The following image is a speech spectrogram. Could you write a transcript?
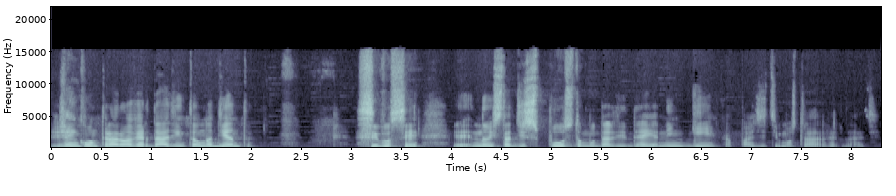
já encontraram a verdade, então não adianta. Se você é, não está disposto a mudar de ideia, ninguém é capaz de te mostrar a verdade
